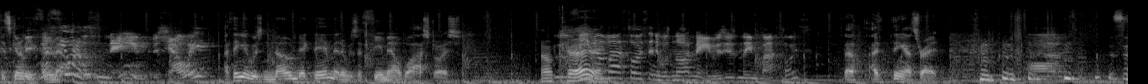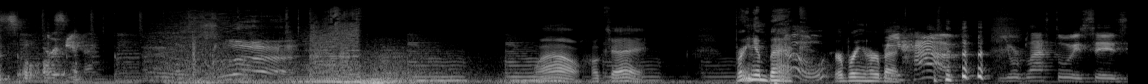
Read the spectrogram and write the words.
It's gonna be Let's see female. what it was named, shall we? I think it was no nickname and it was a female Blastoise. It was a Okay. female Blastoise, and it was not named. It was just named Blastoise. That I think that's right. Um, This is so or awesome. it. Wow. Okay. Bring him back. So, or bring her back. We have your Blastoise's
